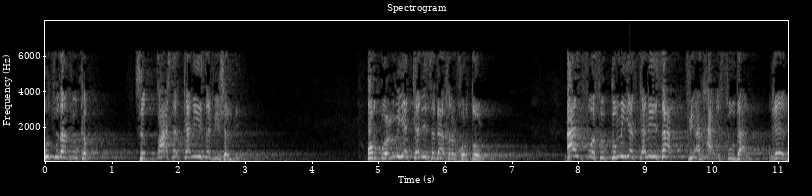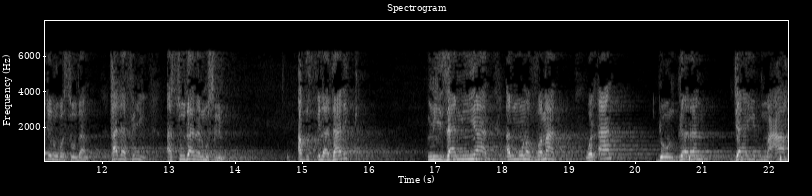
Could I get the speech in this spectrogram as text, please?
هو السودان فيه كم؟ 16 كنيسة في شلدي 400 كنيسة داخل الخرطوم. 1600 كنيسة في أنحاء السودان غير جنوب السودان. هذا في السودان المسلم. أضف إلى ذلك ميزانيات المنظمات. والآن جون جرن جايب معاه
